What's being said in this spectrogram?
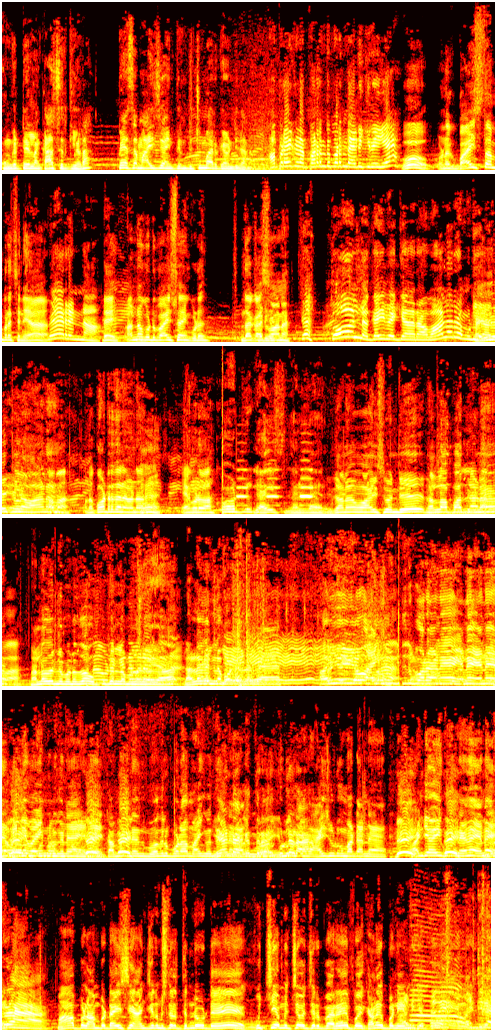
உங்ககிட்ட எல்லாம் காசு இருக்குல்லடா. பேசாம ஐஸ் வாங்கி தின்னு சும்மா இருக்க வேண்டியதானே அப்புறம் எங்கடா பறந்து பறந்து அடிக்கிறீங்க? ஓ உனக்கு பாய்ஸ் தான் பிரச்சனையா? வேற என்ன டேய் அண்ணன் கூட பாய்ஸ் வாங்கி கொடு. இந்த காசு. வாண்ணே. ஏ, தோல்ல கை வைக்காதடா வளர கை முடியாது. வைக்கல வாண்ணே. ஆமா உனக்கு கோட்டை தானே வேணும்? என் கூட வா. கோட்டருக்கு ஐஸ் நல்லா இருக்கு. இதானே வாய்ஸ் வந்து நல்லா பாத்துக்கணும் நல்லது என்ன பண்ணுதா உப்பு தண்ணி பண்ணுதா நல்லது என்ன பண்றதுங்க ஐயோ எடுத்துட்டு போறானே. என்ன என்ன வண்டி வாங்கி கொடுங்கண்ணே கம்பெனில இருந்து முதல்ல போனா வாங்கி? வந்து இல்லடா. ஐஸ் கொடுக்க மாட்டானே? வண்டி வாங்கி டேய், கொடுங்கண்ணே என்ன. மாப்பிள்ள அம்பு டைசி அஞ்சு நிமிஷத்துல திண்டு விட்டு குச்சியை மிச்சம் வச்சிருப்பாரு. போய் கணக்கு பண்ணி எண்ணிக்க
